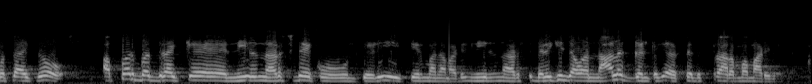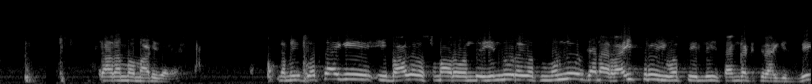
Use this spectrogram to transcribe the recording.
ಗೊತ್ತಾಯ್ತು. ಅಪ್ಪರ್ ಭದ್ರಕ್ಕೆ ನೀರನ್ನು ಹರಿಸ್ಬೇಕು ಅಂತೇಳಿ ತೀರ್ಮಾನ ಮಾಡಿ, ನೀರನ್ನು ಹರಿಸಿ ಬೆಳಗಿನ ಜಾವ ನಾಲ್ಕು ಗಂಟೆಗೆ ಹರಿಸೋದಕ್ಕೆ ಪ್ರಾರಂಭ ಮಾಡಿದ್ದಾರೆ. ಪ್ರಾರಂಭ ಮಾಡಿದ್ದಾರೆ. ನಮಗೆ ಗೊತ್ತಾಗಿ ಈ ಭಾಗದ ಸುಮಾರು ಒಂದು ಇನ್ನೂರೈವತ್ತು, ಮುನ್ನೂರು ಜನ ರೈತರು ಇವತ್ತು ಇಲ್ಲಿ ಸಂಘಟಿತರಾಗಿದ್ವಿ.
